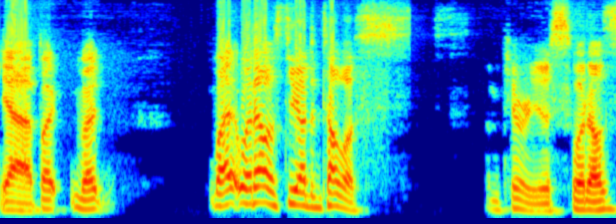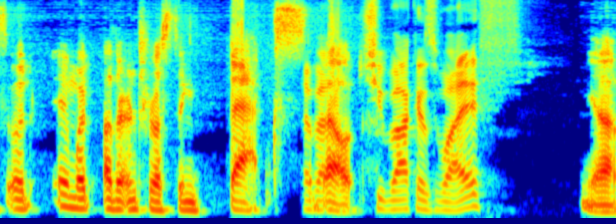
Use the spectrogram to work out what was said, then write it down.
yeah, but but what what else do you have to tell us? I'm curious. What else? What and what other interesting facts About, about? Chewbacca's wife. Yeah.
